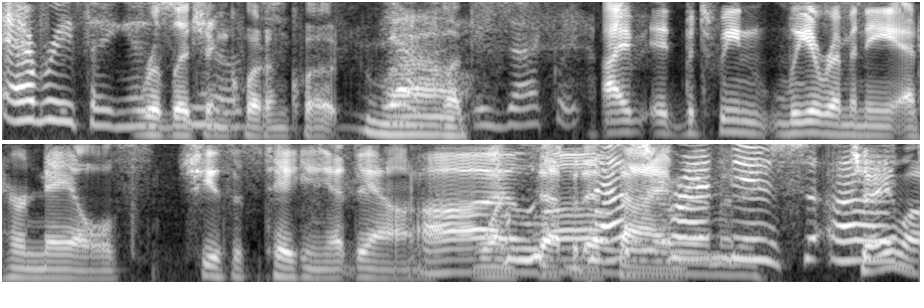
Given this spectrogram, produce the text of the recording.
Everything is religion, you know, quote unquote. Yeah, Wow. Let's- exactly. I it, between Leah Remini and her nails, she's just taking it down I one step at a best time. friend is uh, J-Lo.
